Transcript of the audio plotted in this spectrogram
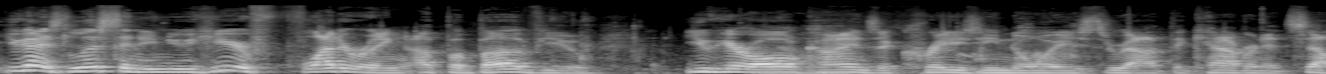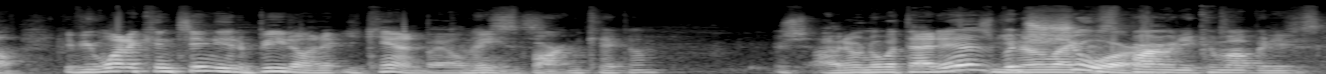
You guys listen and you hear fluttering up above you. You hear all kinds of crazy noise throughout the cavern itself. If you want to continue to beat on it, you can by all Can I means. Spartan kick him? I don't know what that is, You but know, like the sure. Spartan when you come up and you just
